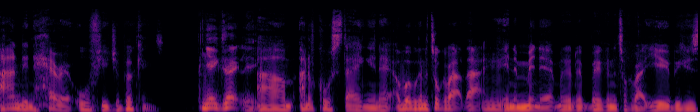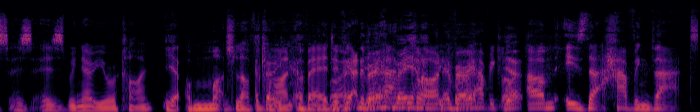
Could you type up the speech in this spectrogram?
and inherit all future bookings. Yeah, exactly. Um, and of course, staying in it. And we're going to talk about that Mm. in a minute. We're going, to, we're going to talk about you because, as, as we know, you're a client, Yep. a much loved client of Air client. and a very Yeah, happy very client, happy a very happy client. Um, is that having that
